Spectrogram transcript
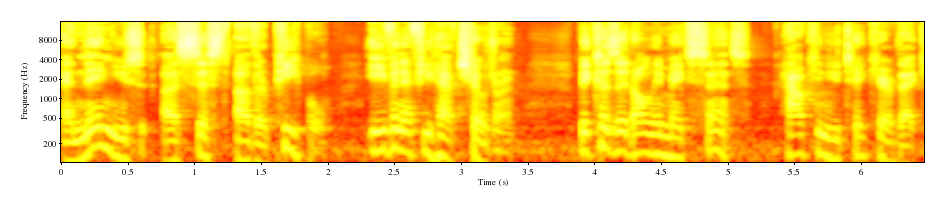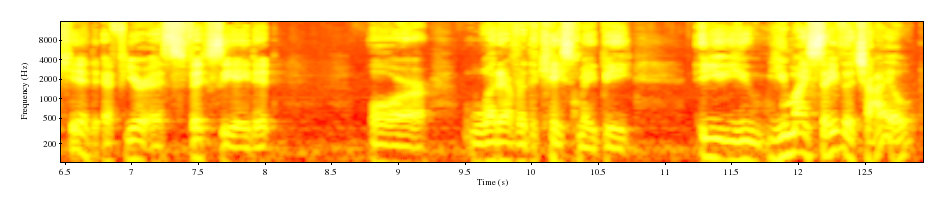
and then you assist other people, even if you have children, because it only makes sense. How can you take care of that kid if you're asphyxiated or whatever the case may be? You, you, you might save the child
